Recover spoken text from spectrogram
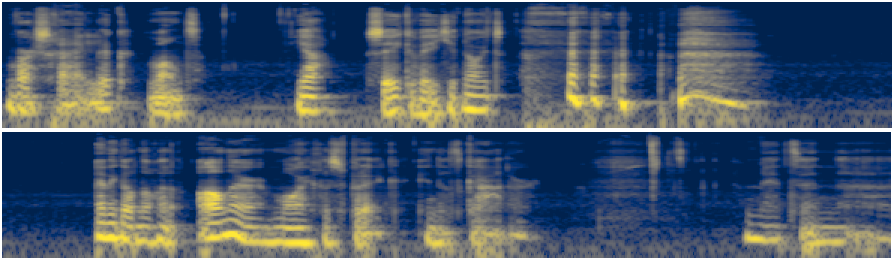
Waarschijnlijk, want ja, zeker weet je het nooit. en ik had nog een ander mooi gesprek in dat kader met een, uh,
